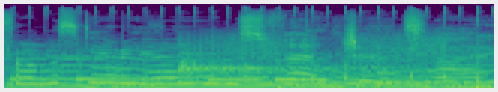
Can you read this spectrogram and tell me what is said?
from mysterious vengeance lies.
